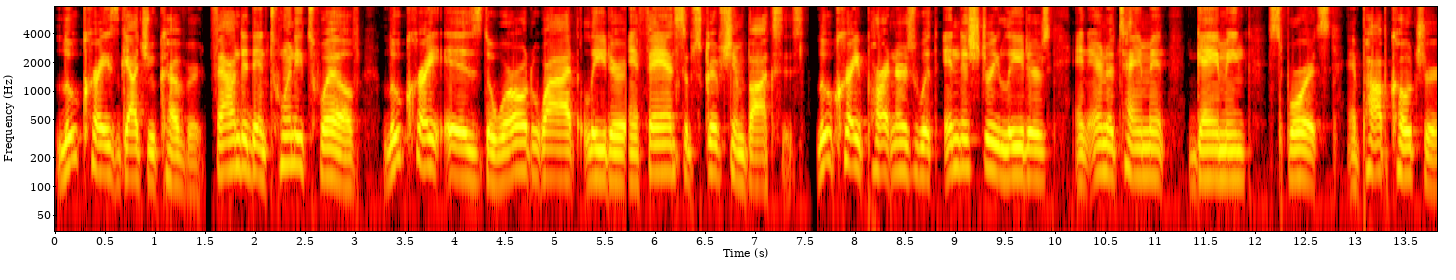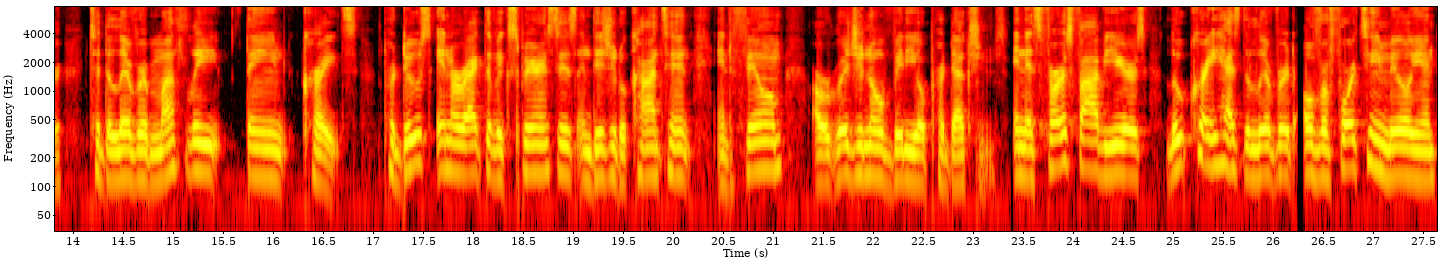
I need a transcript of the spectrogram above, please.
Loot Crate's got you covered. Founded in 2012, Loot Crate is the worldwide leader in fan subscription boxes. Loot Crate partners with industry leaders in entertainment, gaming, sports, and pop culture to deliver monthly themed crates produce interactive experiences and digital content, and film original video productions. In its first five years, Loot Crate has delivered over 14 million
